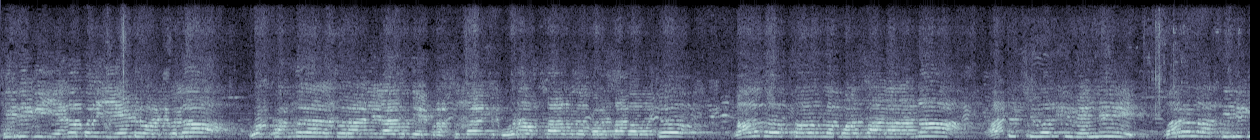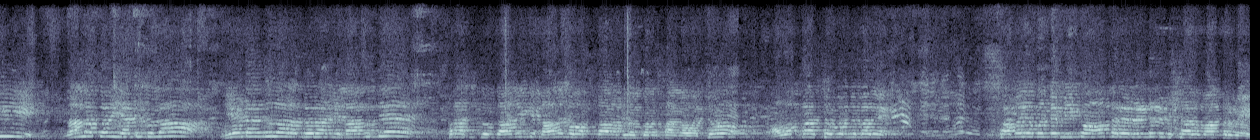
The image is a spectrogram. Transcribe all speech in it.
తిరిగి ఎనభై ఏడు అడుగుల ఒక అంగుళాల దూరాన్ని లాగితే ప్రస్తుతానికి మూడవ స్థానంలో కొనసాగవచ్చు. నాలుగవ స్థానంలో కొనసాగాలన్నా అటు చివరికి వెళ్ళి మరలా తిరిగి నలభై అడుగుల ఏడు అంగుళాల దూరాన్ని లాగితే ప్రస్తుతానికి నాలుగవ స్థానంలో కొనసాగవచ్చు. అవకాశం ఉంది మరి. సమయం అంటే మీకు ఆఖరి రెండు నిమిషాలు మాత్రమే.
